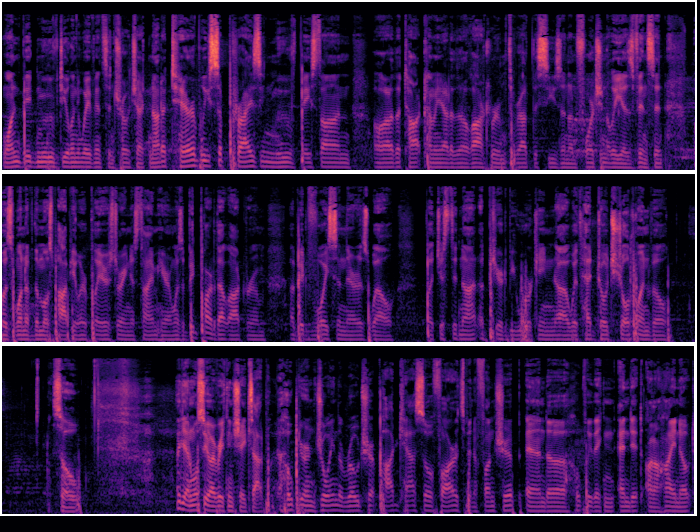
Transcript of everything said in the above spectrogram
one big move dealing away Vincent Trocheck. Not a terribly surprising move based on a lot of the talk coming out of the locker room throughout the season. Unfortunately, as Vincent was one of the most popular players during his time here and was a big part of that locker room, a big voice in there as well, but just did not appear to be working uh, with head coach Joel Quenneville. So, again, we'll see how everything shakes out. I hope you're enjoying the road trip podcast so far. It's been a fun trip, and uh, hopefully they can end it on a high note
